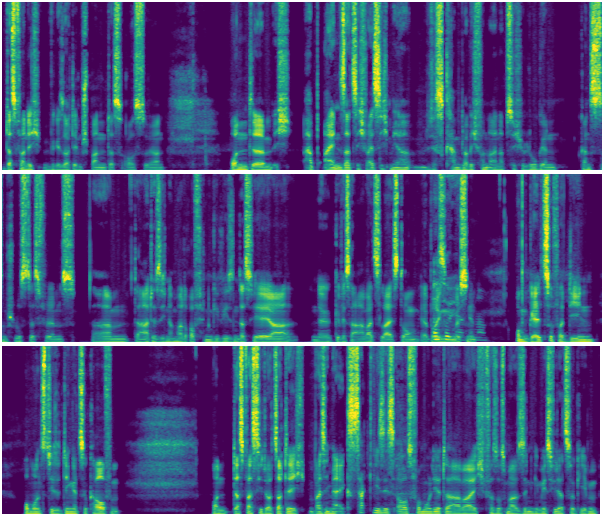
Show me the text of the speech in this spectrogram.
Das fand ich, wie gesagt, eben spannend, das auszuhören. Und ähm, ich habe einen Satz, ich weiß nicht mehr, das kam, glaube ich, von einer Psychologin, ganz zum Schluss des Films. Ähm, da hatte sie nochmal darauf hingewiesen, dass wir ja eine gewisse Arbeitsleistung erbringen so, ja, müssen, genau. um Geld zu verdienen, um uns diese Dinge zu kaufen. Und das, was sie dort sagte, ich weiß nicht mehr exakt, wie sie es ausformulierte, aber ich versuche es mal sinngemäß wiederzugeben,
